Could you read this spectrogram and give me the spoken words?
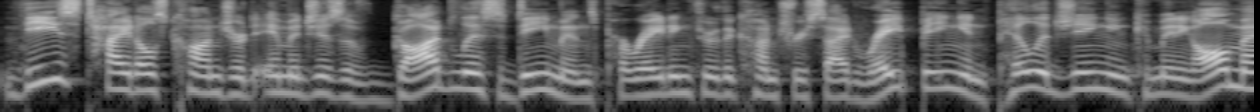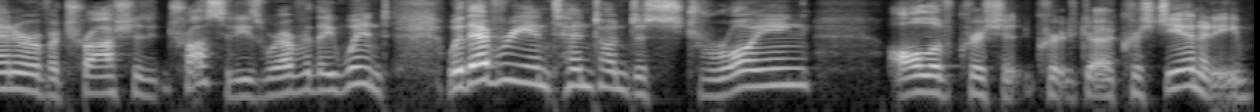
These titles conjured images of godless demons parading through the countryside, raping and pillaging and committing all manner of atrocities wherever they went, with every intent on destroying all of uh, Christianity.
